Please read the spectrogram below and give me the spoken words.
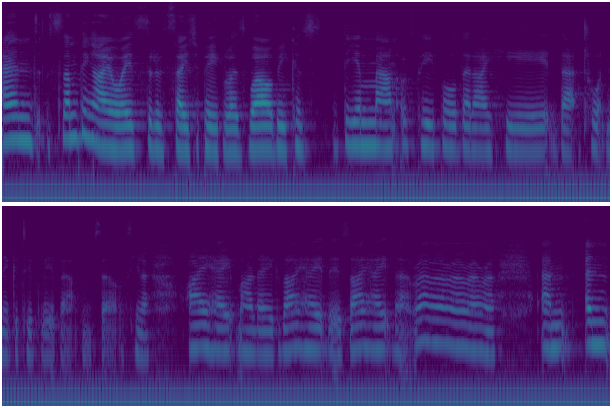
And something I always sort of say to people as well, because the amount of people that I hear that talk negatively about themselves, you know, I hate my legs, I hate this, I hate that, rah, rah, rah. Um, and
